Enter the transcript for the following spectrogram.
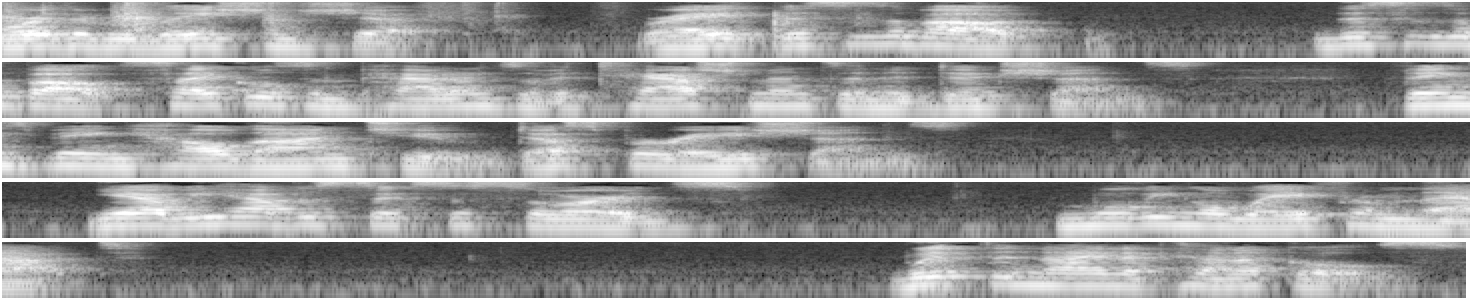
or the relationship, right? This is about this is about cycles and patterns of attachments and addictions, things being held on to, desperations. Yeah, we have the Six of Swords, moving away from that with the Nine of Pentacles.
